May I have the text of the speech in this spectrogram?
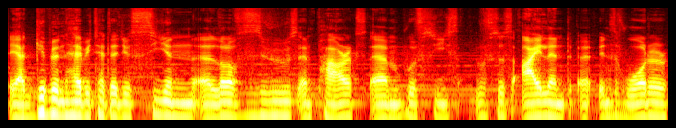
yeah, gibbon habitat that you see in a lot of zoos and parks um, with these with this island uh, in the water,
